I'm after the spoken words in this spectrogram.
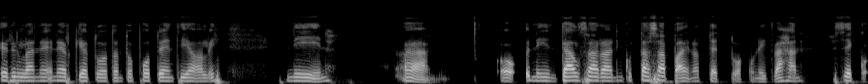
erilainen energiatuotantopotentiaali, niin, ää, niin täällä saadaan niin tasapainotettua, kun niitä vähän seko,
